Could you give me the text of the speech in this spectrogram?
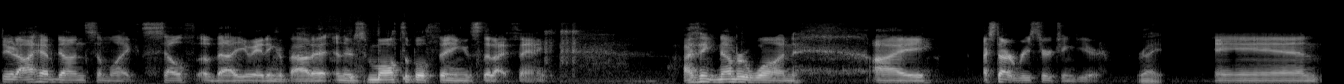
Dude, I have done some like self evaluating about it, and there's multiple things that I think. I think number one, I I start researching gear. Right. And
